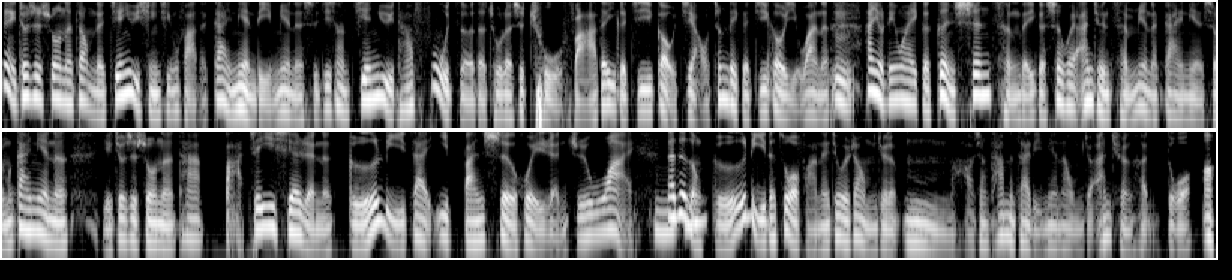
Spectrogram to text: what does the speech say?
那也就是说呢，在我们的监狱行刑法的概念里面呢，实际上监狱它负责的除了是处罚的一个机构、矫正的一个机构以外呢，嗯，还有另外一个更深层的一个社会安全层面的概念。什么概念呢？也就是说呢，它把这一些人呢隔离在一般社会人之外，那这种隔离的做法呢，就会让我们觉得，嗯，好像他们在里面呢，我们就安全很多啊。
